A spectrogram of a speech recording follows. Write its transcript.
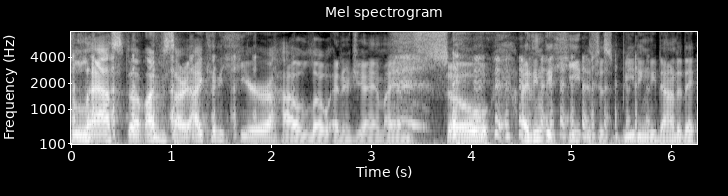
last up. I'm sorry. I can hear how low energy I am. I am so. I think the heat is just beating me down today.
